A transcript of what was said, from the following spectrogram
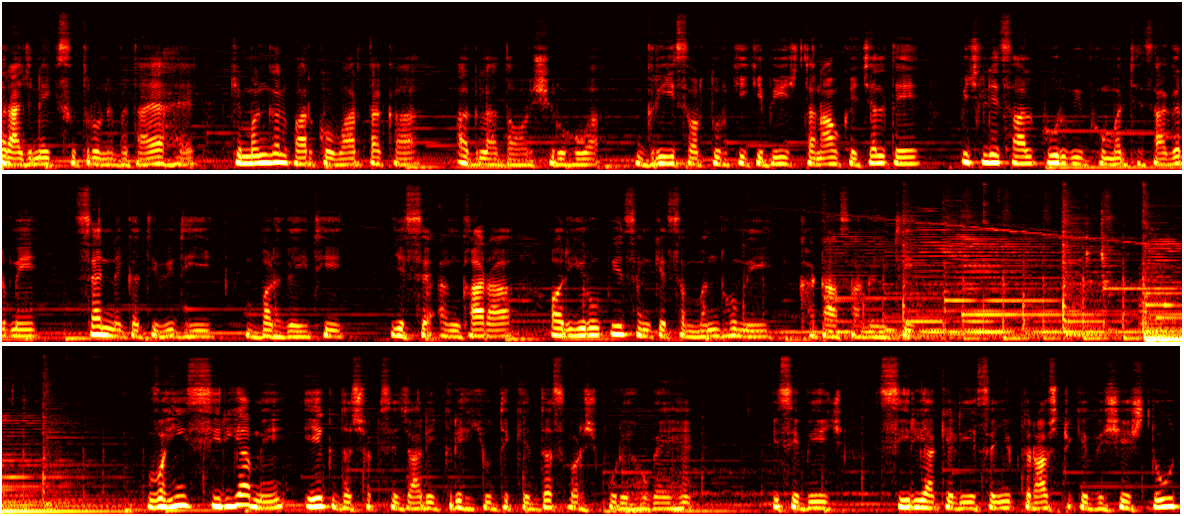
राजनयिक सूत्रों ने बताया है कि मंगलवार को वार्ता का अगला दौर शुरू हुआ। ग्रीस और तुर्की के बीच तनाव के चलते पिछले साल पूर्वी भूमध्य सागर में सैन्य गतिविधि बढ़ गई थी, जिससे अंकारा और यूरोपीय संघ के संबंधों में खटास आ गई थी। वहीं सीरिया में एक दशक से जारी गृह युद्ध के 10 वर्ष पूरे हो गए हैं। इसी बीच सीरिया के लिए संयुक्त राष्ट्र के विशेष दूत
